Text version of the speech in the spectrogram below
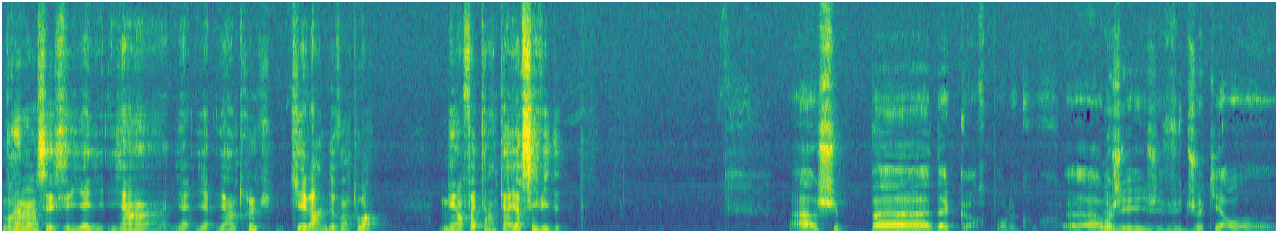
Vraiment, il y y y a un truc qui est là, devant toi, mais en fait, à l'intérieur, c'est vide. Ah, je suis pas d'accord pour le coup. Euh, alors moi j'ai vu Joker au,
